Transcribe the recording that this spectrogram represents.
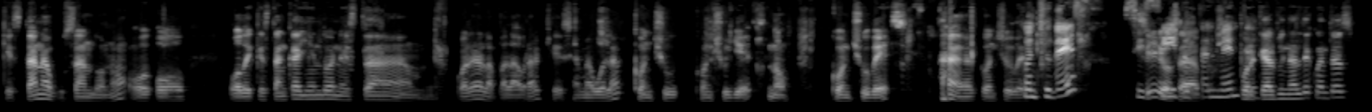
que están abusando, ¿no? O, o, de que están cayendo en esta, ¿cuál era la palabra que decía mi abuela? Conchu, conchuyez, no, conchudez. conchudez. ¿Conchudez? Sí, sí, o sea, porque al final de cuentas,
